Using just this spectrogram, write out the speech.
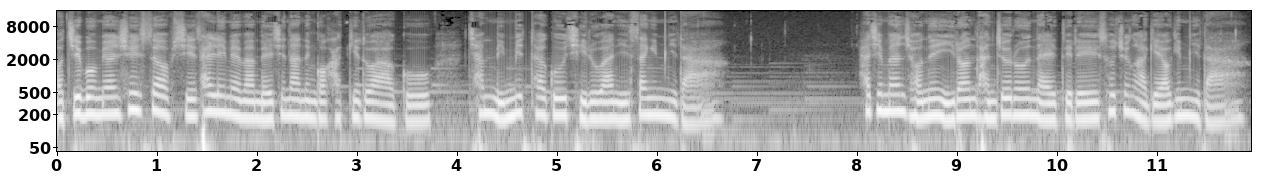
어찌 보면 쉴새 없이 살림에만 매진하는 것 같기도 하고 참 밋밋하고 지루한 일상입니다. 하지만 저는 이런 단조로운 날들을 소중하게 여깁니다.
